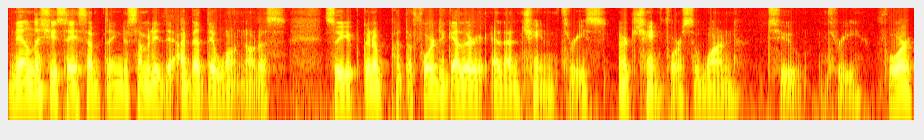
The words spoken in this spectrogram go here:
Now unless you say something to somebody that I bet they won't notice. So you're gonna put the four together and then chain three or chain four. So one, two, three, four.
